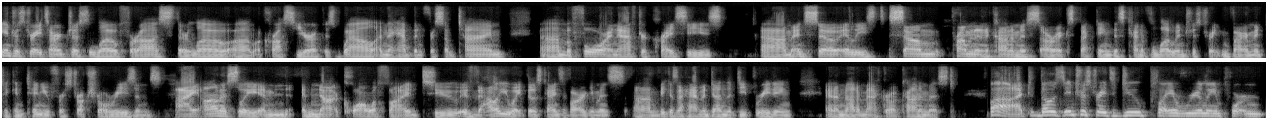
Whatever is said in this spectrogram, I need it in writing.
Interest rates aren't just low for us; they're low um, across Europe as well, and they have been for some time um, before and after crises. Um, and so, at least some prominent economists are expecting this kind of low interest rate environment to continue for structural reasons. I honestly am, am not qualified to evaluate those kinds of arguments um, because I haven't done the deep reading and I'm not a macroeconomist. But those interest rates do play a really important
